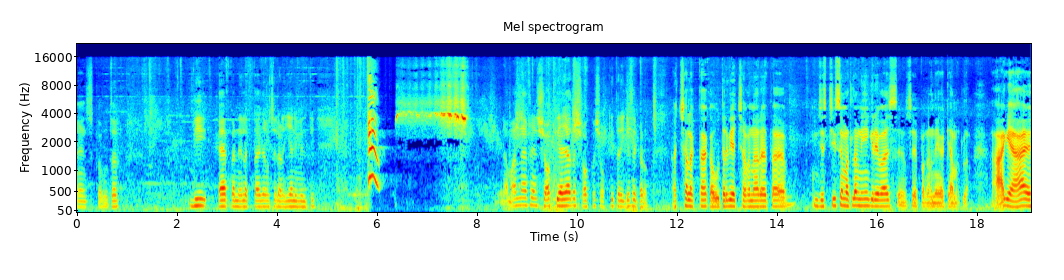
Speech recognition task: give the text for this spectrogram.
फ्रेंड्स कबूतर भी ऐप करने लगता है जब उसे लड़ियाँ नहीं मिलती। मेरा मानना है फ्रेंड्स शौक किया जाए तो शौक को शौक की तरीके से करो। अच्छा लगता है, कबूतर भी अच्छा बना रहता है। जिस चीज़ से मतलब नहीं है गिरेबाज से, उसे पकड़ने का क्या मतलब? आ गया आए,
